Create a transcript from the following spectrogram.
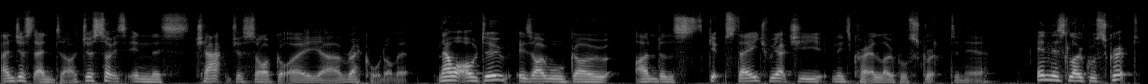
and just enter, just so it's in this chat, just so I've got a uh, record of it. Now what I'll do is I will go under the skip stage, we actually need to create a local script in here. In this local script,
